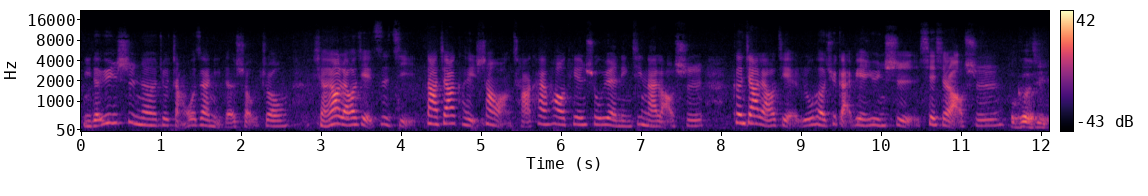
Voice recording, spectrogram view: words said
你的运势呢，就掌握在你的手中。想要了解自己，大家可以上网查看昊天书院林进来老师，更加了解如何去改变运势。谢谢老师，不客气。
